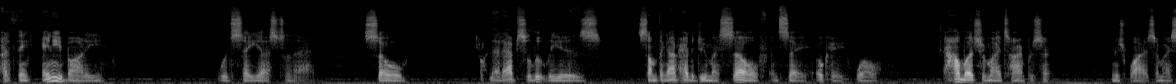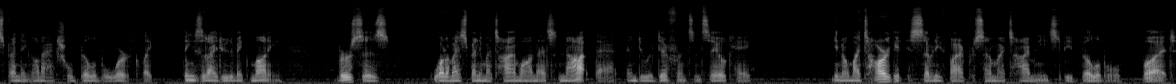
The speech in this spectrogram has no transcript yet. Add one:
I think anybody would say yes to that. So that absolutely is something I've had to do myself and say, okay, well, how much of my time percentage wise am I spending on actual billable work, like things that I do to make money, versus what am I spending my time on that's not that, and do a difference and say, okay, you know, my target is 75% of my time needs to be billable, but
